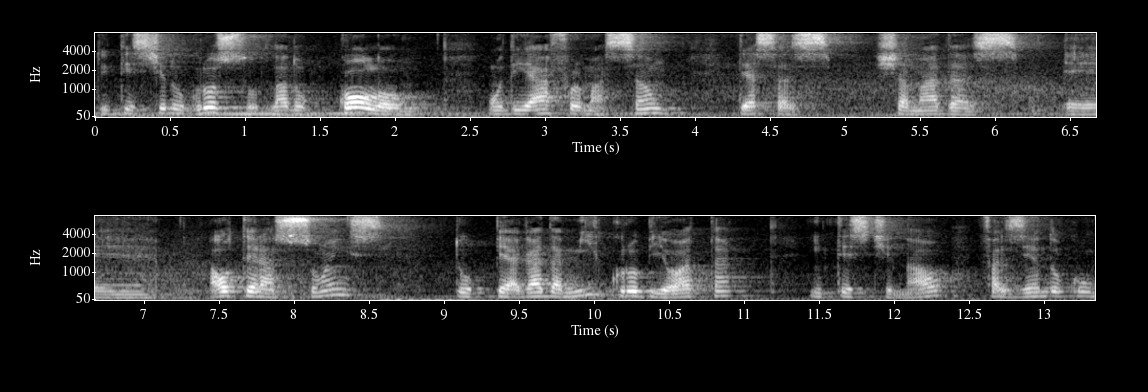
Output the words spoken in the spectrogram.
do intestino grosso, lá no cólon, onde há a formação dessas chamadas é, alterações do pH da microbiota intestinal, fazendo com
